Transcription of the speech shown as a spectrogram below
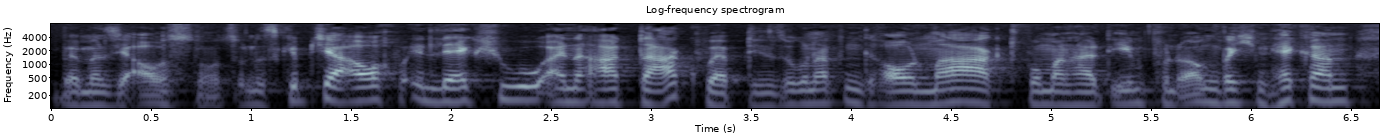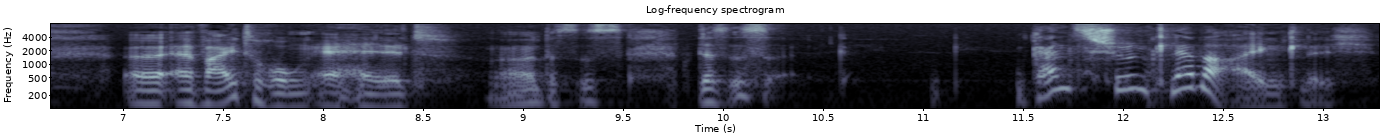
wenn man sie ausnutzt. Und es gibt ja auch in Lakeview eine Art Dark Web, den sogenannten grauen Markt, wo man halt eben von irgendwelchen Hackern äh, Erweiterungen erhält. Ja, das ist, das ist ganz schön clever eigentlich.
